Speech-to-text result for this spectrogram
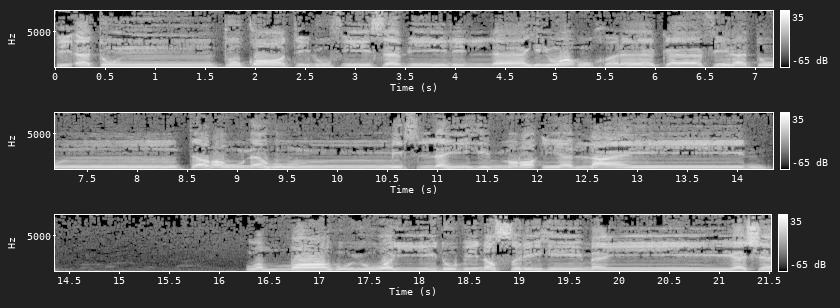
فئة تقاتل في سبيل الله وأخرى كافرة ترونهم مثليهم رأي العين والله يويد بنصره من يشاء.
